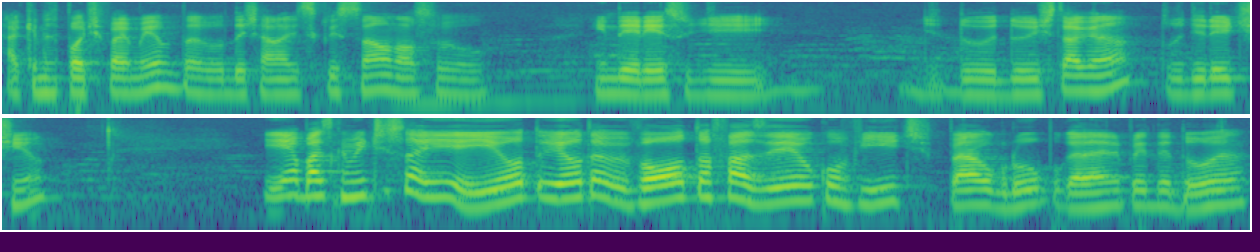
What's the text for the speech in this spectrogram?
Aqui no Spotify mesmo, tá? eu vou deixar na descrição nosso endereço de, de- do, do Instagram, tudo direitinho. E é basicamente isso aí. E eu, eu t- volto a fazer o convite para o grupo Galera Empreendedora.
